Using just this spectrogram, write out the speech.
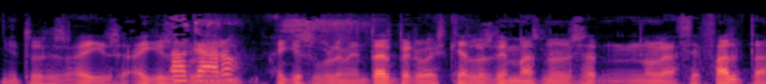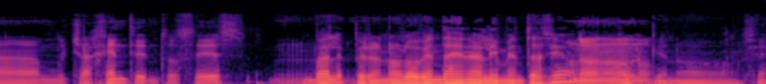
Y entonces hay, hay, que, Ah, claro. hay que suplementar, pero es que a los demás no, les, no le hace falta a mucha gente, entonces... mm, Vale, pero no lo vendas en alimentación. No, no, porque no. sí.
